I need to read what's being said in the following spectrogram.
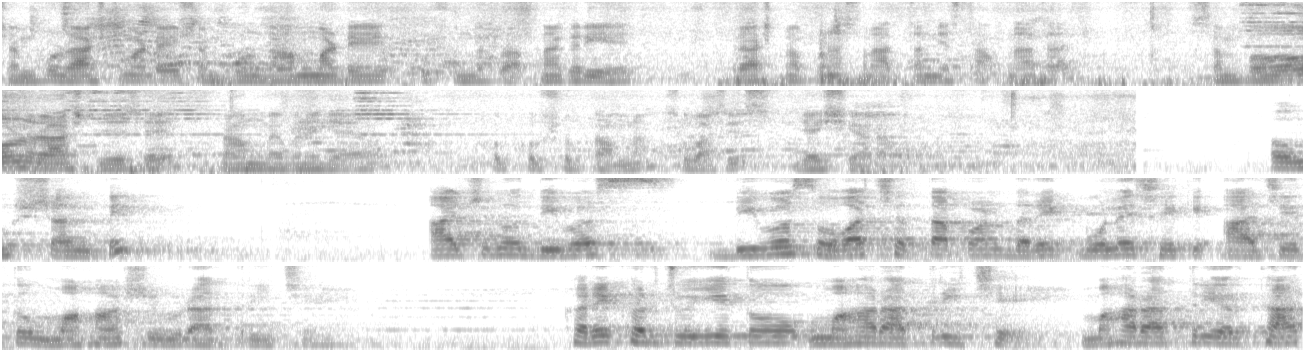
સંપૂર્ણ રાષ્ટ્ર માટે, સંપૂર્ણ ગામ માટે ખૂબ સુંદર પ્રાર્થના કરીએ. રાષ્ટ્રમાં પુનઃ સનાતનની સ્થાપના થાય. સંપૂર્ણ રાષ્ટ્ર જે છે રામમય બની જાય ખૂબ ખૂબ શુભકામના. શુભાશીષ જય શ્રી રામ. ઓમ શાંતિ. આજનો દિવસ દિવસ હોવા છતાં પણ દરેક બોલે છે કે આજે તો મહાશિવરાત્રિ છે. ખરેખર જોઈએ તો મહારાત્રિ છે. મહારાત્રિ અર્થાત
